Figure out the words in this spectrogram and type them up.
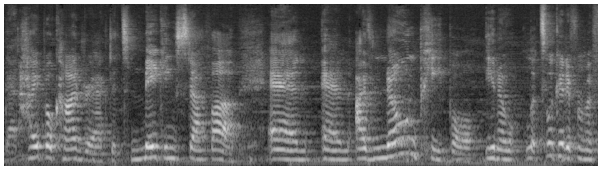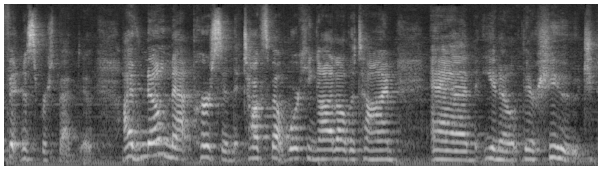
that hypochondriac that's making stuff up. And and i've known people you know let's look at it from a fitness perspective. I've known that person that talks about working out all the time and you know they're huge.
